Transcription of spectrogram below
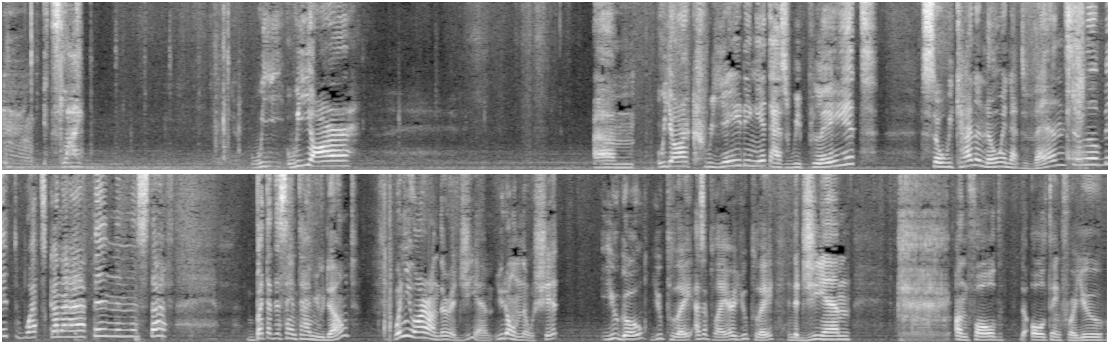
it's like we we are um we are creating it as we play it. So we kind of know in advance a little bit what's gonna happen and stuff. But at the same time, you don't. When you are under a GM, you don't know shit. You go, you play as a player, you play, and the GM unfold the whole thing for you.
